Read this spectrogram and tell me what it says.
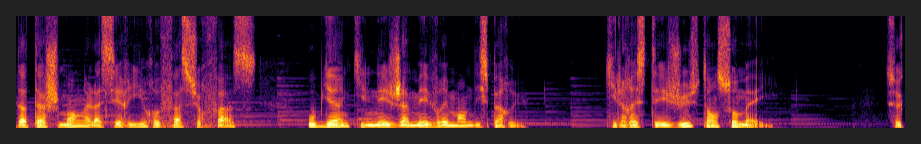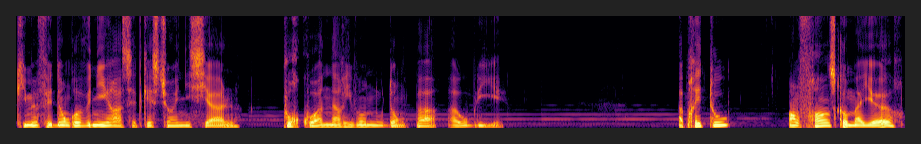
d'attachement à la série refasse surface, ou bien qu'il n'ait jamais vraiment disparu, qu'il restait juste en sommeil. Ce qui me fait donc revenir à cette question initiale, pourquoi n'arrivons-nous donc pas à oublier? Après tout, en France comme ailleurs,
